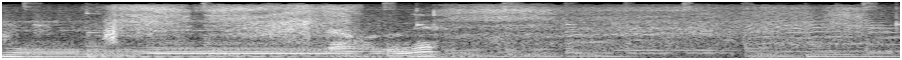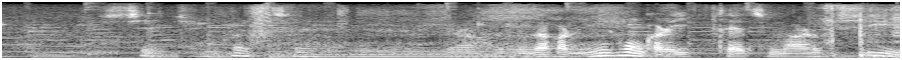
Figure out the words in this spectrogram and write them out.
うん、なるほどね。なるほど。だから日本から行ったやつもあるし、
